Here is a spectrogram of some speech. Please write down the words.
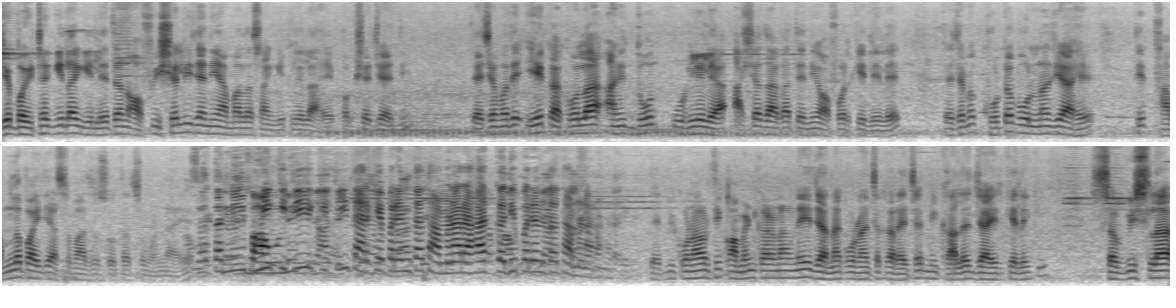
जे बैठकीला गेले त्यांना ऑफिशियली ज्यांनी आम्हाला सांगितलेलं आहे पक्षाच्या यांनी त्याच्यामध्ये एक अकोला आणि दोन उरलेल्या अशा जागा त्यांनी ऑफर केलेल्या आहेत. त्याच्यामुळे खोटं बोलणं जे आहे ते थांबलं पाहिजे असं माझं स्वतःचं म्हणणं आहे. तुम्ही किती किती तारखेपर्यंत थांबणार आहात? कधीपर्यंत थांबणार आहात? ते मी कोणावरती कॉमेंट करणार नाही ज्यांना कोणाचं करायचं मी कालच जाहीर केलं की सव्वीसला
